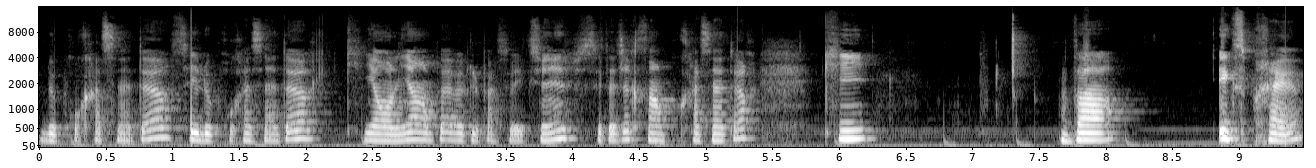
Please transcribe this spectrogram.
de procrastinateur, c'est le procrastinateur qui est en lien un peu avec le perfectionnisme, c'est-à-dire que c'est un procrastinateur qui va exprès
